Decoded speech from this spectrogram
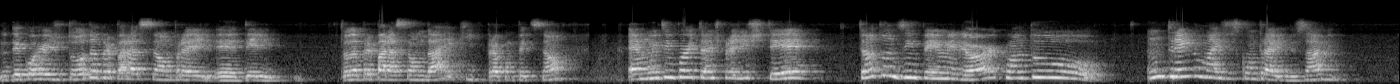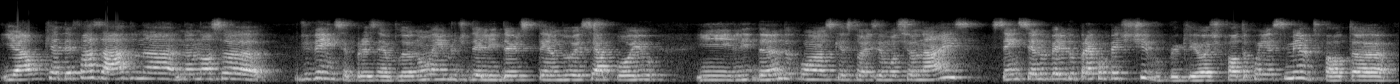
no decorrer de toda a preparação para ele, é, dele, toda a preparação da equipe para a competição é muito importante para a gente ter tanto um desempenho melhor quanto um treino mais descontraído, sabe? E algo que é defasado na, na nossa vivência, por exemplo. Eu não lembro de The Leaders tendo esse apoio e lidando com as questões emocionais sem ser no período pré-competitivo, porque eu acho que falta conhecimento, falta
